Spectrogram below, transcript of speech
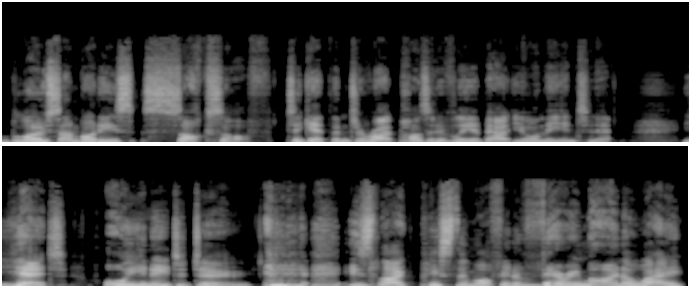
blow somebody's socks off to get them to write positively about you on the internet. Yet, all you need to do is like piss them off in a very minor way,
